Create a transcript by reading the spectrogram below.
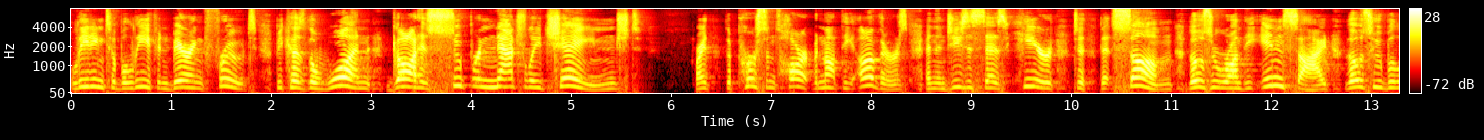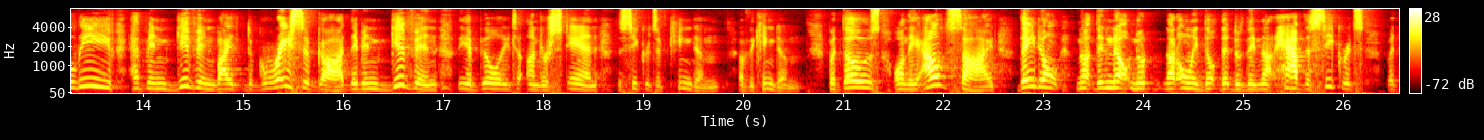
leading to belief and bearing fruit, because the one God has supernaturally changed right? The person's heart, but not the others. And then Jesus says here to, that some, those who are on the inside, those who believe, have been given by the grace of God, they've been given the ability to understand the secrets of kingdom of the kingdom. But those on the outside, they don't not they not, not only don't do they not have the secrets, but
